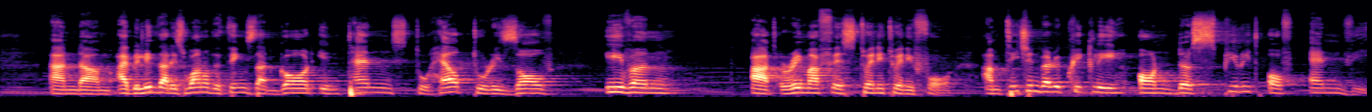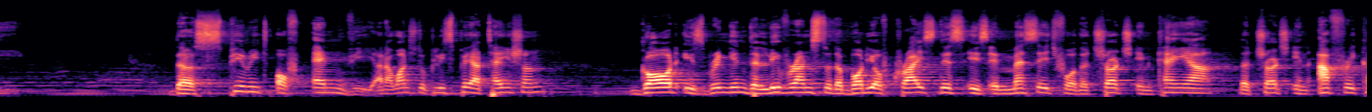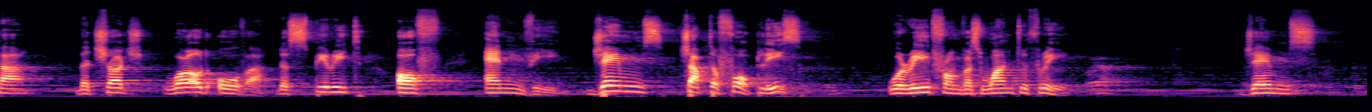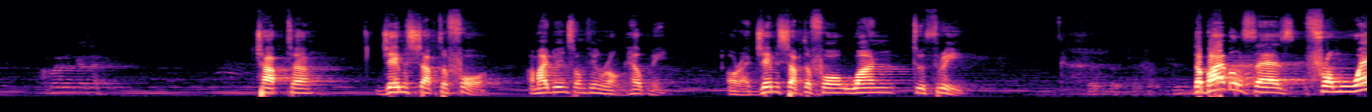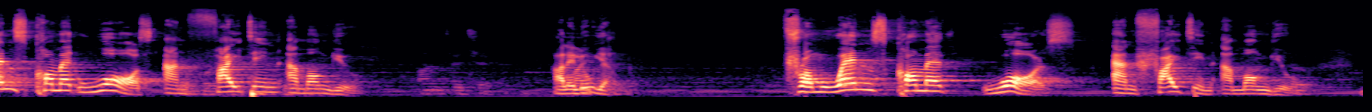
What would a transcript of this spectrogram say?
And um, I believe that is one of the things that God intends to help to resolve even at Rhema Feast 2024. I'm teaching very quickly on the spirit of envy. The spirit of envy. And I want you to please pay attention God is bringing deliverance to the body of Christ. This is a message for the church in Kenya, the church in Africa, the church world over. The spirit of envy. James chapter 4, please. We'll read from verse 1 to 3. James chapter James chapter 4. Am I doing something wrong? Help me. All right, James chapter 4, 1 to 3. The Bible says, From whence cometh wars and fighting among you? Hallelujah. From whence cometh wars and fighting among you?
